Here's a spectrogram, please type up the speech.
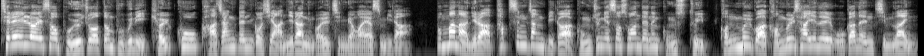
트레일러에서 보여주었던 부분이 결코 과장된 것이 아니라는 걸 증명하였습니다 뿐만 아니라 탑승 장비가 공중에서 소환되는 공수 투입 건물과 건물 사이를 오가는 짚라인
